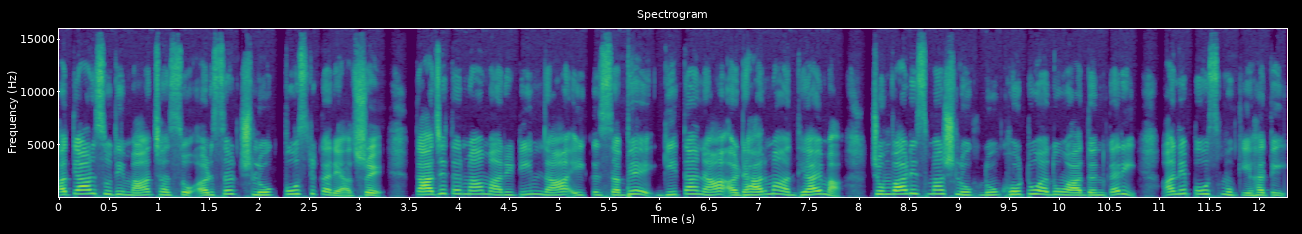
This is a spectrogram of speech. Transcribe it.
અત્યાર સુધીમાં છસો અડસઠ શ્લોક પોસ્ટ કર્યા છે. તાજેતરમાં મારી ટીમના એક સભ્યએ ગીતાના અઢારમા અધ્યાયમાં ચુમ્વાળીસમાં શ્લોકનું ખોટું અનુવાદન કરી અને પોસ્ટ મૂકી હતી.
